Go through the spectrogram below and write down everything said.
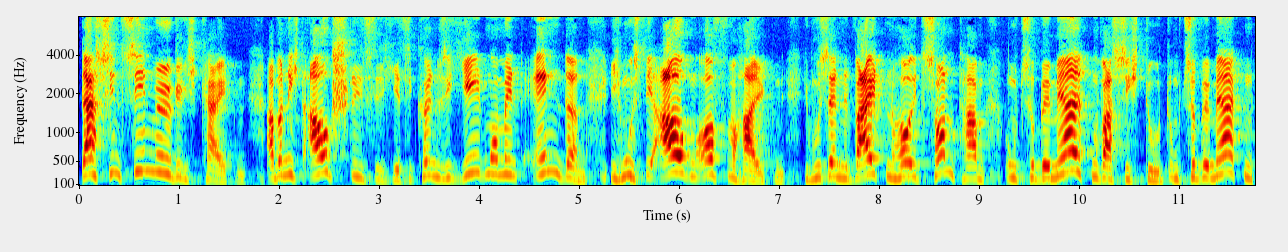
das sind Sinnmöglichkeiten, aber nicht ausschließlich. Sie können sich jeden Moment ändern. Ich muss die Augen offen halten. Ich muss einen weiten Horizont haben, um zu bemerken, was sich tut, um zu bemerken,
